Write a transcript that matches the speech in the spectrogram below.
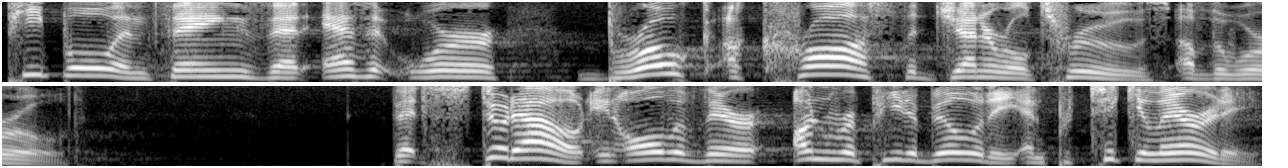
people and things that, as it were, broke across the general truths of the world that stood out in all of their unrepeatability and particularity.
